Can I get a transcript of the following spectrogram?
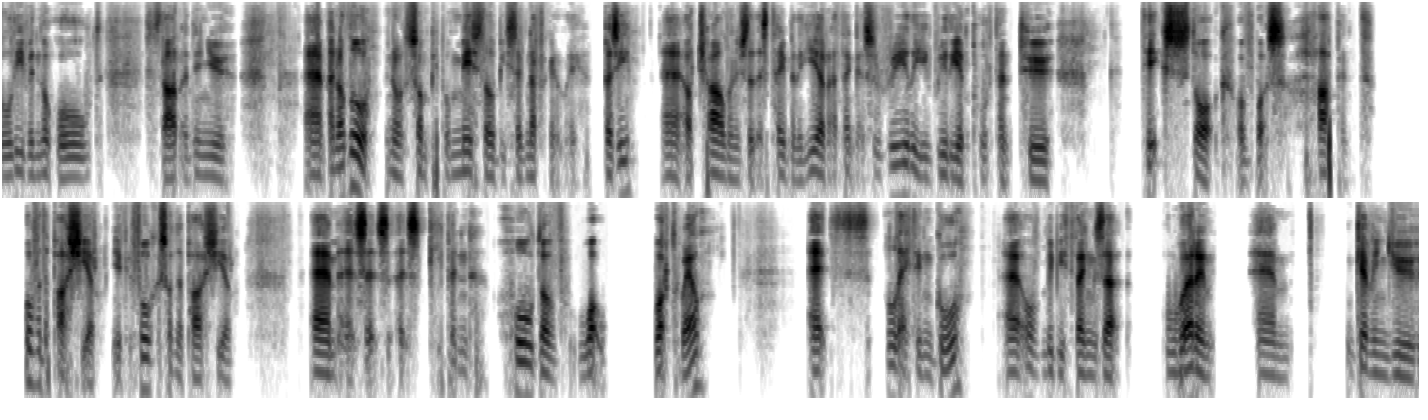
leaving the old, starting the new. Um, and although you know some people may still be significantly busy uh, or challenged at this time of the year, I think it's really, really important to take stock of what's happened over the past year. You can focus on the past year. Um, it's it's it's keeping hold of what worked well. It's letting go uh, of maybe things that weren't um, giving you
